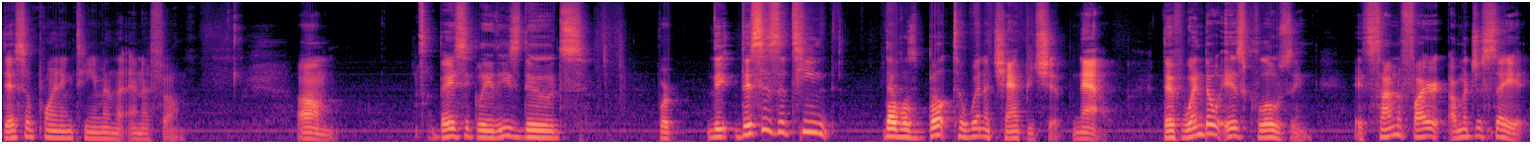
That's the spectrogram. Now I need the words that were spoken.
disappointing team in the NFL. Um, basically, these dudes were the. This is a team that was built to win a championship. Now, the window is closing. It's time to fire. I'm gonna just say it.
